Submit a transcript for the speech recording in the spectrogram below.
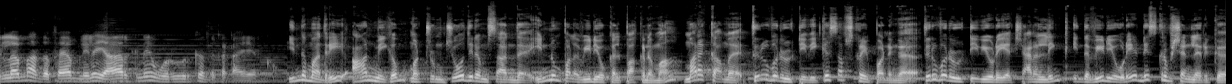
இல்லாம அந்த ஃபேமிலியில யாருக்குன்னே ஒருவருக்கு அந்த கட்டாயம் இருக்கும். இந்த மாதிரி ஆன்மீகம் மற்றும் ஜோதிடம் சார்ந்த இன்னும் பல வீடியோக்கள் பார்க்கணுமா? மறக்காம திருவருள் டிவிக்கு சப்ஸ்கிரைப் பண்ணுங்க. திருவருள் டிவியுடைய சேனல் லிங்க் இந்த வீடியோடைய டிஸ்கிரிப்ஷன்ல இருக்கு.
